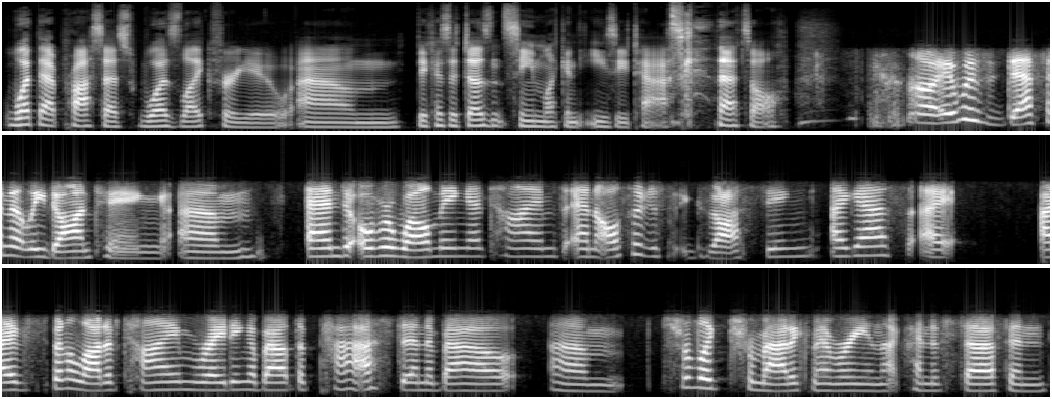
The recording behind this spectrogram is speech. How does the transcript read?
what that process was like for you um, because it doesn't seem like an easy task. That's all. Oh, it was definitely daunting um, and overwhelming at times, and also just exhausting. I guess I I've spent a lot of time writing about the past and about um, sort of like traumatic memory and that kind of stuff. And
